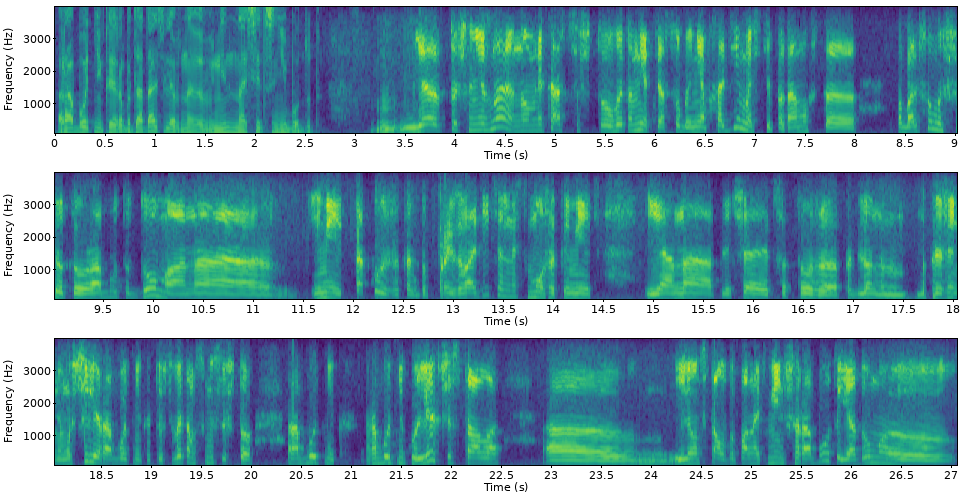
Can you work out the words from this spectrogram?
работника и работодателя вноситься не будут? Я точно не знаю, но мне кажется, что в этом нет особой необходимости, потому что по большому счету работа дома, она имеет такую же как бы производительность, может иметь, и она отличается тоже определенным напряжением усилий работника. То есть в этом смысле, что работник, работнику легче стало, э, или он стал выполнять меньше работы, я думаю,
